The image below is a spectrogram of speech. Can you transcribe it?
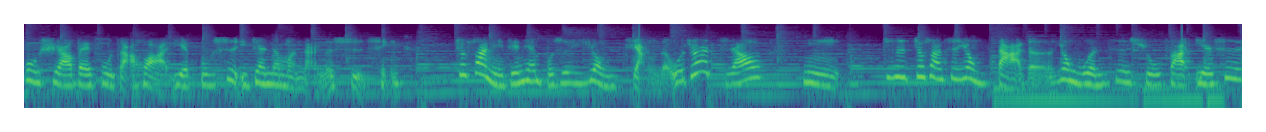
不需要被复杂化，也不是一件那么难的事情。就算你今天不是用讲的，我觉得只要你就是就算是用打的，用文字抒发，也是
